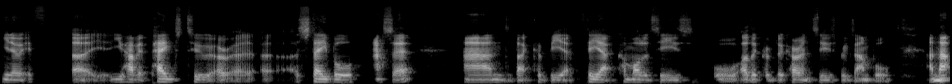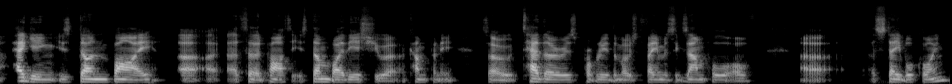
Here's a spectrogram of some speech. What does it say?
you know, if uh, you have it pegged to a, a, a, stable asset, and that could be a fiat commodities or other cryptocurrencies, for example. And that pegging is done by uh, a third party. It's done by the issuer, a company. So Tether is probably the most famous example of uh, a stable coin,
